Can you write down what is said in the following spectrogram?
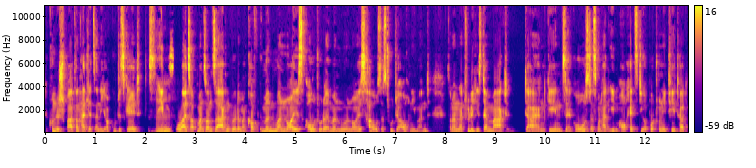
der Kunde spart dann halt letztendlich auch gutes Geld. Es ist mhm. eben so, als ob man sonst sagen würde, man kauft immer nur ein neues Auto oder immer nur ein neues Haus. Das tut ja auch niemand, sondern natürlich ist der Markt dahingehend sehr groß, dass man halt eben auch jetzt die Opportunität hat,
